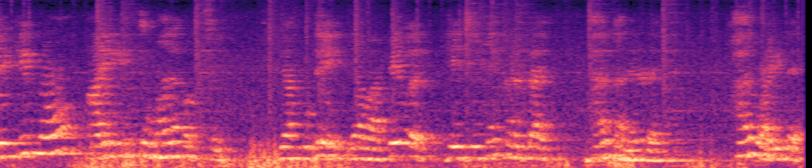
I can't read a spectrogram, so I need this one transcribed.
लेकिन नो आई तुम्हाला बघते. या पुढे या वाटेवर हे जे काही घडत आहे फार घाणेरड आहे फार वाईट आहे.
